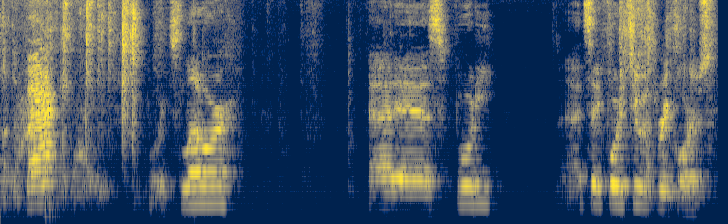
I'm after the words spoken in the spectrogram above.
On the back, where it's lower, that is 40, I'd say 42 and three quarters.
